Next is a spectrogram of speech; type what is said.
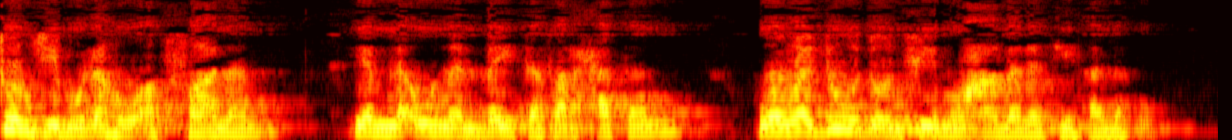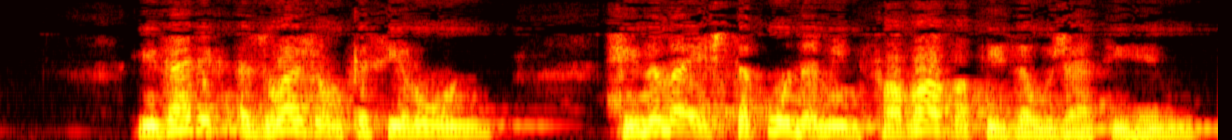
تنجب له أطفالا يملؤون البيت فرحة وودود في معاملتها له. لذلك أزواج كثيرون حينما يشتكون من فظاظة زوجاتهم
